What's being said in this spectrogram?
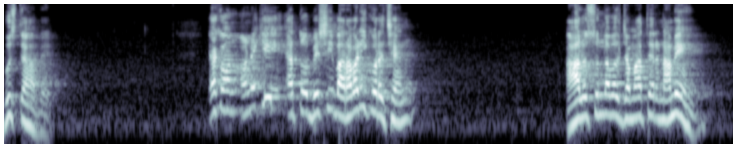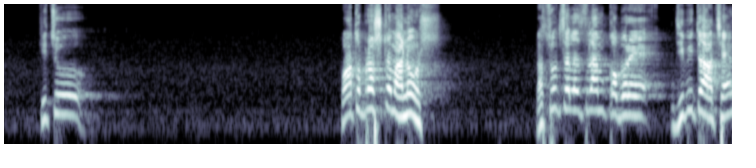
বুঝতে হবে। এখন অনেকেই এত বেশি বাড়াবাড়ি করেছেন আহলুসুন্নাবল জামাতের নামে কিছু পথভ্রষ্ট মানুষ রসুল সাল্লাহ সাল্লাম কবরে জীবিত আছেন।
